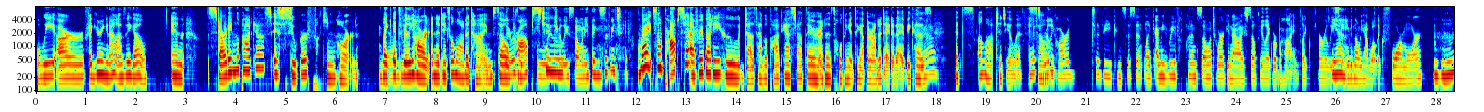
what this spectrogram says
we are figuring it out as we go. And starting the podcast is super fucking hard. Like Yeah. it's really hard and it takes a lot of time. So props to literally so many things that we did. Right. So props to everybody who does have a podcast out there and is holding it together on a day to day because Yeah. it's a lot to deal with. And it's really hard to be consistent. Like, I mean, we've put in so much work, and now I still feel like we're behind, like for releasing. Yeah. Even though we have what, like four more hmm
